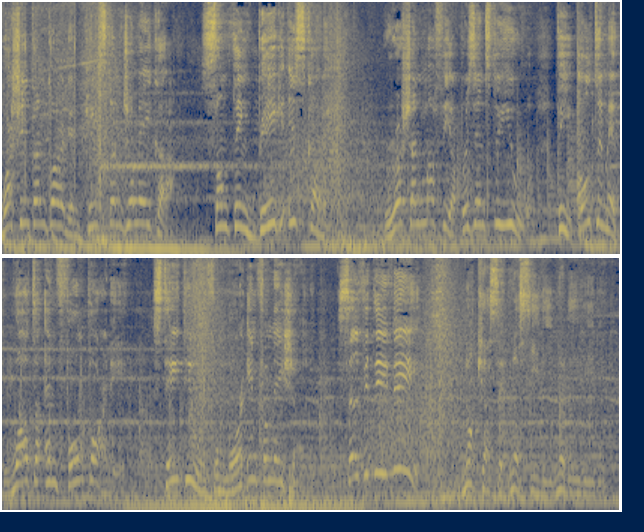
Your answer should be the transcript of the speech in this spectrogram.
Washington Garden, Kingston, Jamaica. Something big is coming. Russian Mafia presents to you the ultimate water and foam party. Stay tuned for more information. Selfi TV! No cassette, no CD, no DVD.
